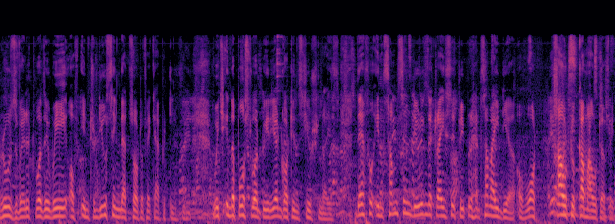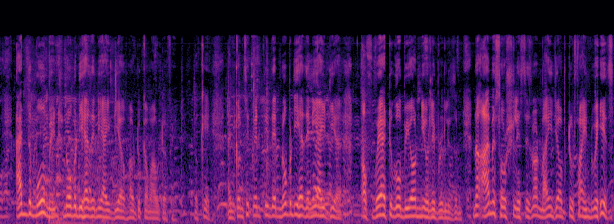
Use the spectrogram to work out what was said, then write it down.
Roosevelt was a way of introducing that sort of a capitalism, which in the post-war period got institutionalized. Therefore, in some sense, during the crisis, people had some idea of what, how to come out of it. At the moment, nobody has any idea of how to come out of it. Okay, and consequently, then nobody has any idea of where to go beyond neoliberalism. Now, I'm a socialist. It's not my job to find ways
